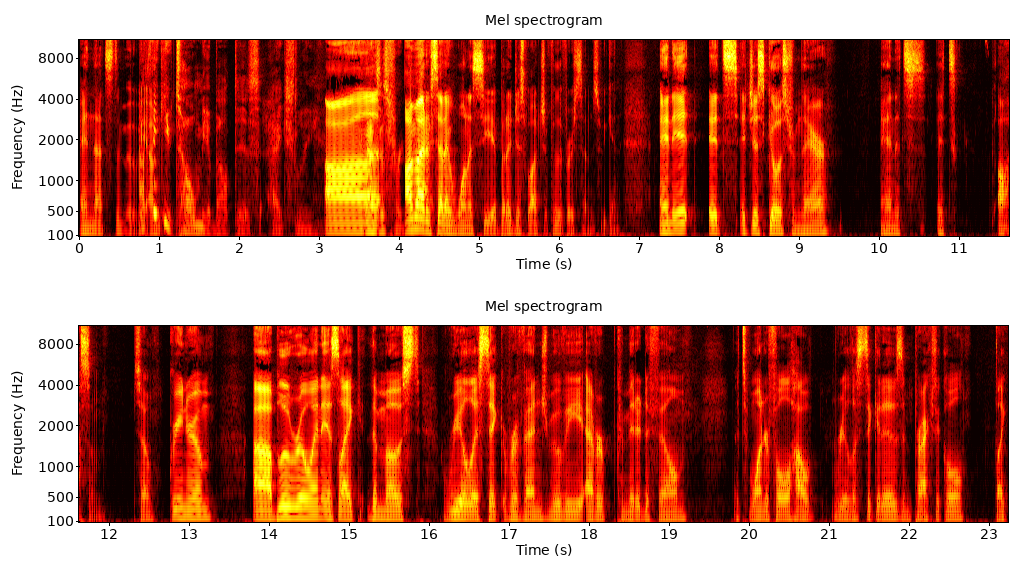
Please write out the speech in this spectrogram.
And that's the movie. I I'm- think you told me about this actually. uh, I just I might have said I want to see it, but I just watched it for the first time this weekend, and it it's it just goes from there, and it's it's awesome. So Green Room, uh, Blue Ruin is like the most realistic revenge movie ever committed to film. It's wonderful how realistic it is and practical, like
